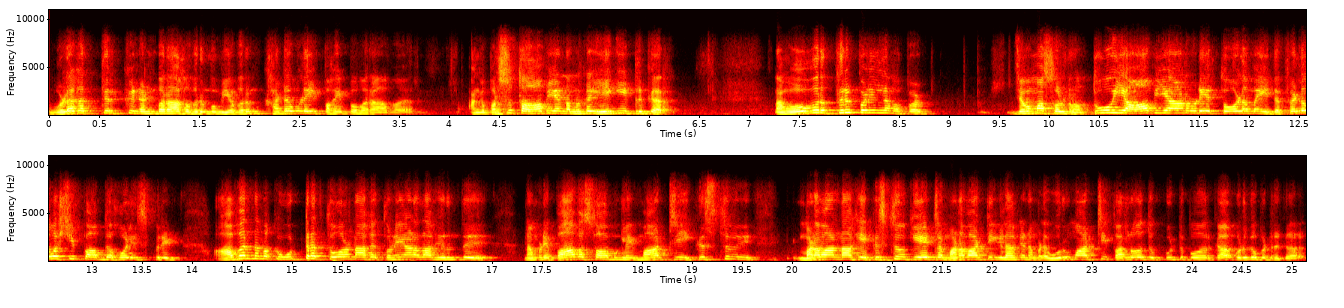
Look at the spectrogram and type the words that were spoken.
உலகத்திற்கு நண்பராக விரும்பும் எவரும் கடவுளை பகைப்பவர் ஆவார் அங்க பரிசுத்த ஆவியான் நமக்கு ஏங்கிட்டு இருக்கார். நம்ம ஒவ்வொரு திருப்பலியில் நம்ம ஜபமா சொல்றோம். தூய ஆவியானுடைய தோழமை the fellowship of the holy spirit அவர் நமக்கு உற்ற தோழனாக துணையாளராக இருந்து நம்முடைய பாவ சுவாபங்களை மாற்றி கிறிஸ்து மணவாளனாகிய கிறிஸ்துவுக்கு ஏற்ற மணவாட்டிகளாக நம்மளை உருமாற்றி பரலோகத்துக்கு கூட்டு போவதற்காக கொடுக்கப்பட்டிருக்கிறார்.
